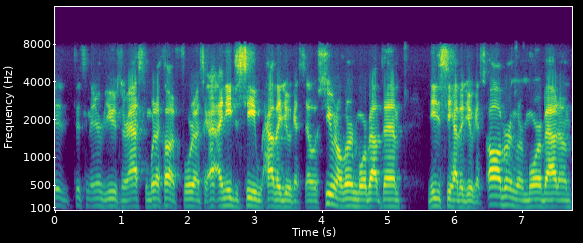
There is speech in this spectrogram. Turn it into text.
did, did some interviews and they're asking what I thought of Florida. I was like, I, I need to see how they do against LSU and I'll learn more about them. Need to see how they do against Auburn, learn more about them.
